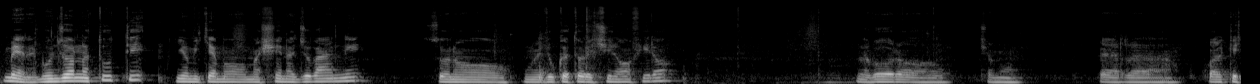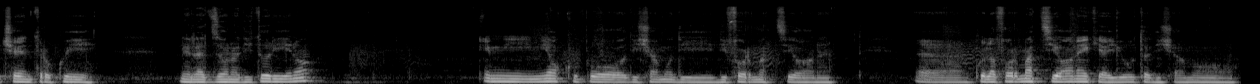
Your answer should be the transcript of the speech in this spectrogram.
Bene, buongiorno a tutti, io mi chiamo Mascena Giovanni, sono un educatore cinofilo, lavoro diciamo, per uh, qualche centro qui nella zona di Torino e mi, mi occupo diciamo, di, di formazione, eh, quella formazione che aiuta diciamo,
